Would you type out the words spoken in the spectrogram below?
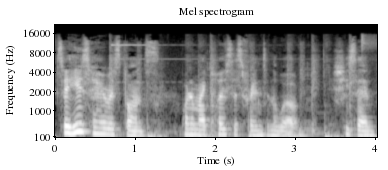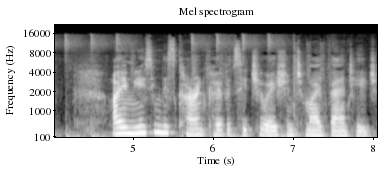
So here's her response, one of my closest friends in the world. She said, I am using this current COVID situation to my advantage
